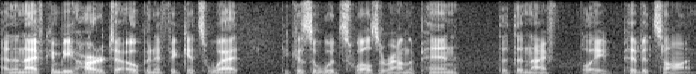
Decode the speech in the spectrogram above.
and the knife can be harder to open if it gets wet because the wood swells around the pin that the knife blade pivots on.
